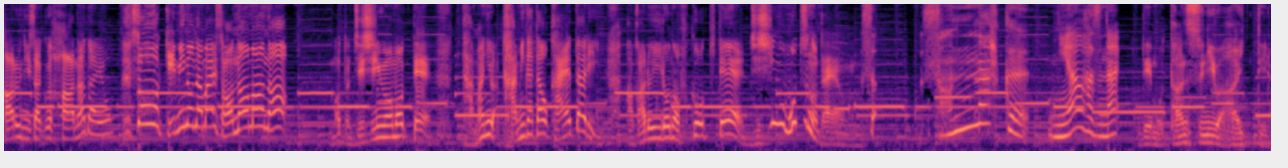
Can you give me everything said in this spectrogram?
春に咲く花だよ。そう君の名前そのものもっと自信を持ってたまには髪型を変えたり明るい色の服を着て自信を持つのだよ。そんな服似合うはずない。でもタンスには入ってる。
